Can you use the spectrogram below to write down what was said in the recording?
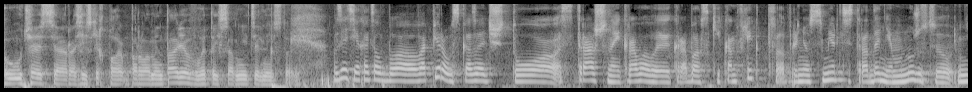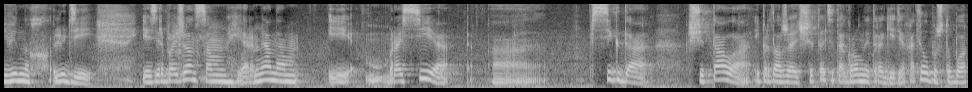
участия российских парламентариев в этой сомнительной истории? Вы знаете, я хотел бы, во-первых, сказать, что страшный кровавый карабахский конфликт принес смерть и страдания множеству невинных людей. И азербайджанцам, и армянам, И Россия всегда считала и продолжает считать это огромной трагедией. Хотела бы, чтобы,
